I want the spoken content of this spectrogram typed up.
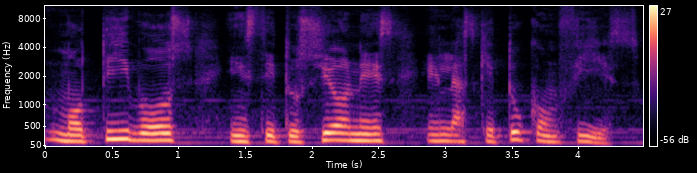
motivos, instituciones en las que tú confíes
